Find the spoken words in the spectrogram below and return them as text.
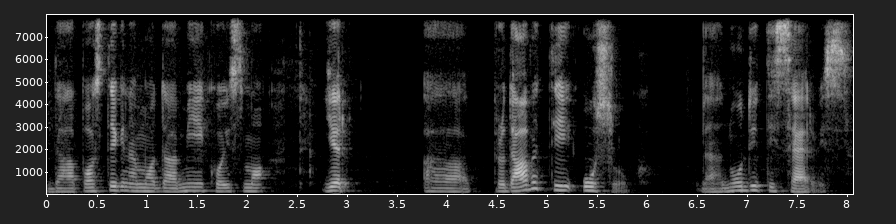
da postignemo da mi koji smo, jer a, prodavati uslugu da nuditi servis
